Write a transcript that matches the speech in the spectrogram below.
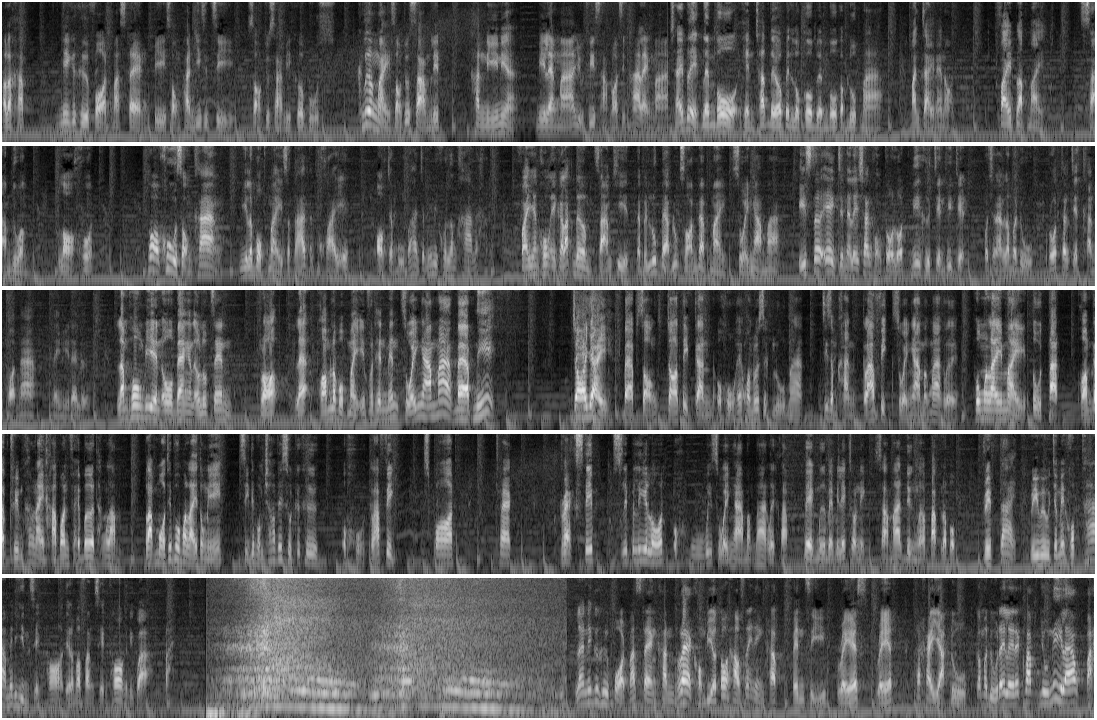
เอาละครับ นี่ก็คือ Ford Mustang ปี 2024 2.3 EcoBoost เครื่องใหม่ 2.3 ลิตร คันนี้เนี่ยมีแรงม้าอยู่ที่ 315 แรงม้า ใช้เบรก Brembo เห็นชัดเลยว่าเป็นโลโก้ Brembo กับรูปม้า มั่นใจแน่นอน ไฟปรับใหม่ 3 ดวง หล่อโคตร ท่อคู่สองข้าง มีระบบใหม่สตาร์ทแบบ Quiet ออกจากหมู่บ้านจะไม่มีคนลำคาญนะครับ ไฟยังคงเอกลักษณ์เดิม 3 ขีด แต่เป็นรูปแบบลูกศรแบบใหม่ สวยงามมาก Easter Egg Generation ของตัวรถ นี่คือเจนที่ 7 เพราะฉะนั้นเรามาดูรถทั้ง 7 คันก่อนหน้าในนี้ได้เลยลำโพง B&O Bang Olufsen เพราะและพร้อมระบบใหม่ Infotainment สวยงามมากแบบนี้ จอใหญ่แบบ 2 จอติดกัน โอ้โห ให้ความรู้สึกหรูมาก ที่สำคัญกราฟิกสวยงามมากๆเลย พวงมาลัยใหม่ตูดตัด พร้อมกับทริมข้างในคาร์บอนไฟเบอร์ทั้งลำปรับโหมดที่พวงมาลัยตรงนี้ สิ่งที่ผมชอบที่สุดก็คือ โอ้โห กราฟิกสปอร์ตแทร็กแทร็กสติป สลิปเปอรี่โรดโอ้โหสวยงามมาก ๆ เลยครับ เบรกมือแบบอิเล็กทรอนิกส์สามารถดึงแล้วปรับระบบดริฟต์ได้ รีวิวจะไม่ครบถ้าไม่ได้ยินเสียงท่อ เดี๋ยวเรามาฟังเสียงท่อกันดีกว่า ไปและนี่ก็คือ Ford Mustang คันแรกของ b i o t o House นั่นเองครับ เป็นสี Race Red ถ้าใครอยากดูก็มาดูได้เลยนะครับ อยู่นี่แล้ว ไป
